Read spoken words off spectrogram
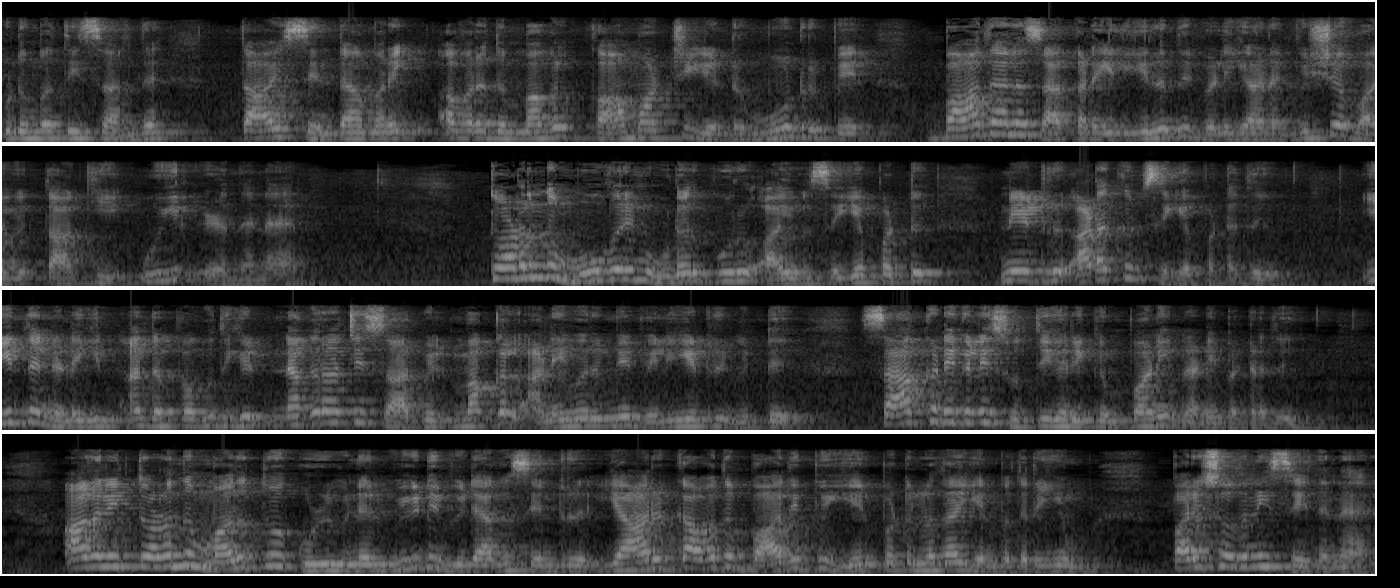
குடும்பத்தை சார்ந்த தாய் செந்தாமரை அவரது மகள் காமாட்சி என்று மூன்று பேர் பாதாள சாக்கடையில் இருந்து வெளியான விஷவாயு தாக்கி உயிர் இழந்தனர். தொடர்ந்து மூவரின் உடற்கூறு ஆய்வு செய்யப்பட்டு நேற்று அடக்கம் செய்யப்பட்டது. இந்த நிலையில் அந்த பகுதியில் நகராட்சி சார்பில் மக்கள் அனைவருமே வெளியேற்றிவிட்டு சாக்கடைகளை சுத்திகரிக்கும் பணி நடைபெற்றது. அதனைத் தொடர்ந்து மருத்துவ குழுவினர் வீடு வீடாக சென்று யாருக்காவது பாதிப்பு ஏற்பட்டுள்ளதா என்பதனையும் பரிசோதனை செய்தனர்.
